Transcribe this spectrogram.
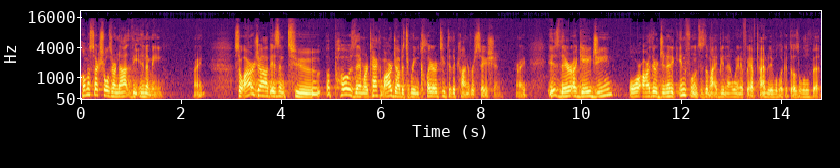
Homosexuals are not the enemy, right? So our job isn't to oppose them or attack them. Our job is to bring clarity to the conversation, right? Is there a gay gene or are there genetic influences that might be in that way? And if we have time today, we'll look at those a little bit.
